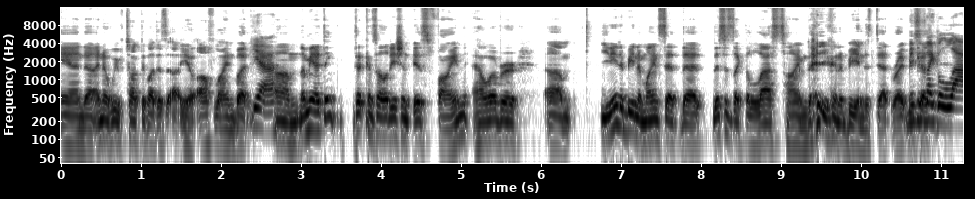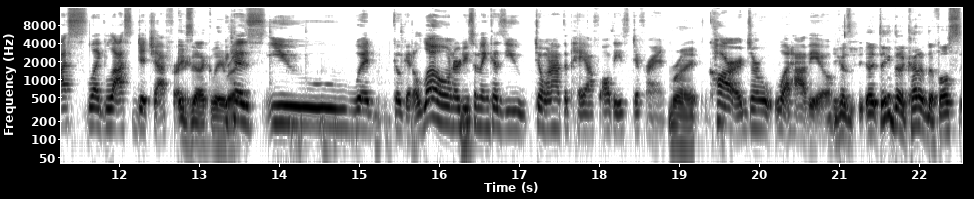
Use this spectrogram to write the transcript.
And uh, I know we've talked about this, uh, you know, offline, but Yeah. Um, I mean, I think debt consolidation is fine. However, um, you need to be in a mindset that this is like the last time that you're going to be in this debt, right? This is like the last, like last ditch effort. exactly right. because you would go get a loan or do Mm. something because you don't want to have to pay off all these different right. cards or what have you. because I think the kind of the false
